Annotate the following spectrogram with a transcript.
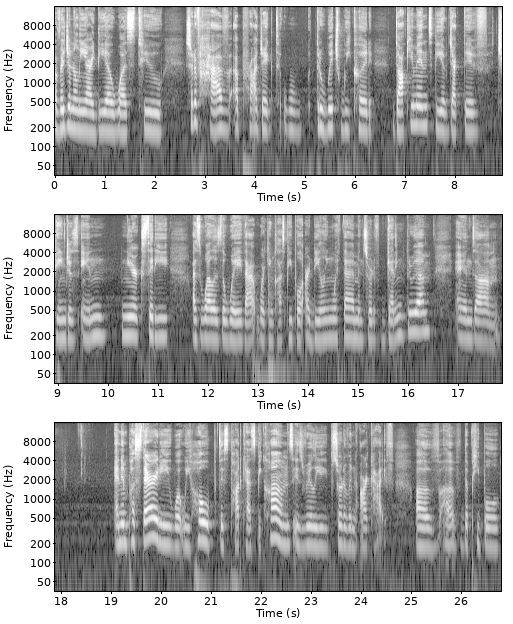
originally our idea was to sort of have a project w- through which we could document the objective changes in New York City as well as the way that working class people are dealing with them and sort of getting through them and um, and in posterity, what we hope this podcast becomes is really sort of an archive of, of the people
